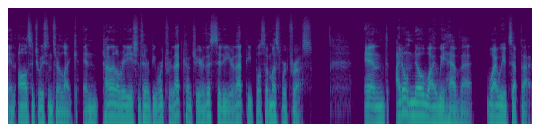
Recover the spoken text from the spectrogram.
And all situations are like, and Tylenol radiation therapy worked for that country or this city or that people, so it must work for us. And I don't know why we have that, why we accept that,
